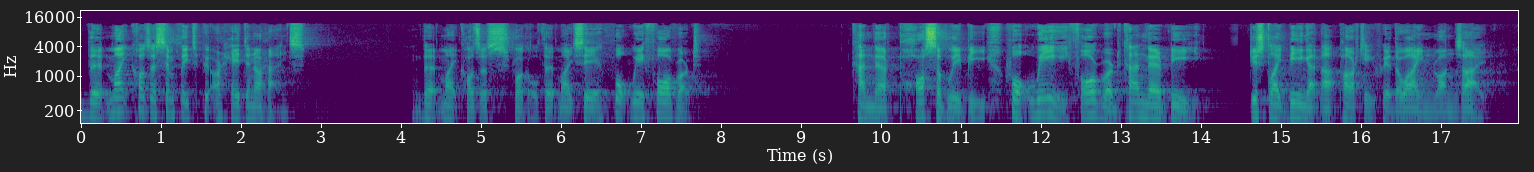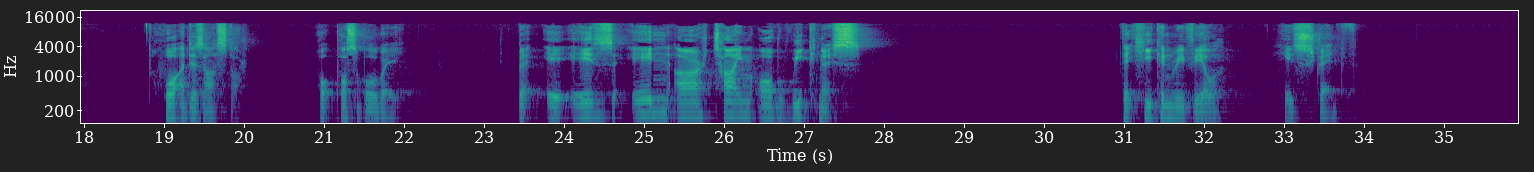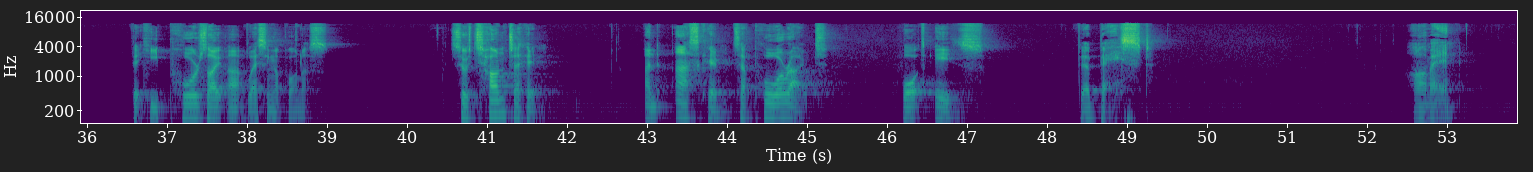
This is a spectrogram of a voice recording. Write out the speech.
that might cause us simply to put our head in our hands, that might cause us struggle, that might say, What way forward can there possibly be? What way forward can there be? Just like being at that party where the wine runs out. What a disaster. What possible way. But it is in our time of weakness that He can reveal His strength. That He pours out that blessing upon us. So turn to Him and ask Him to pour out what is the best. Amen.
